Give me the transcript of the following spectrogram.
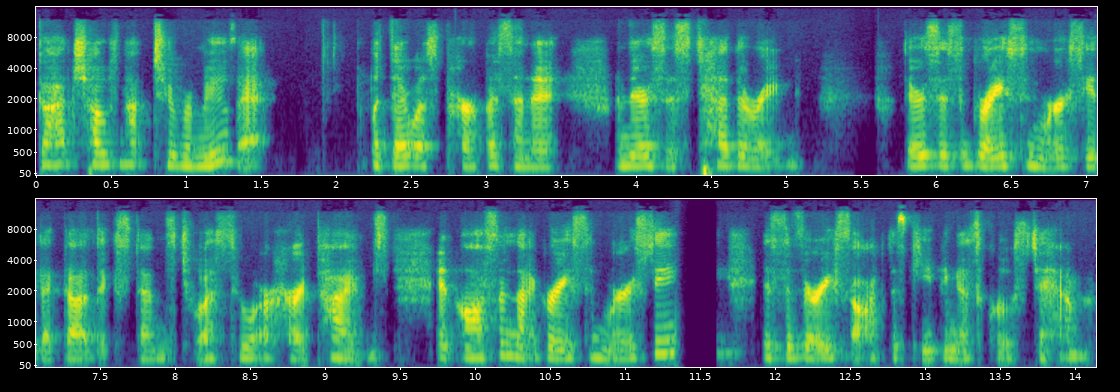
God chose not to remove it, but there was purpose in it. And there's this tethering. There's this grace and mercy that God extends to us through our hard times. And often that grace and mercy is the very fact of keeping us close to Him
